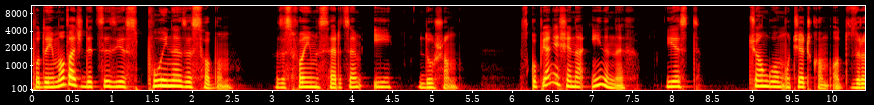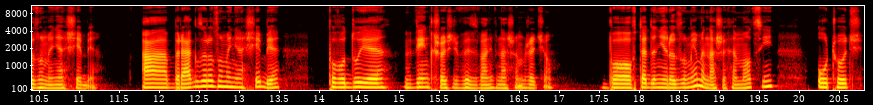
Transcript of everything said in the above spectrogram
podejmować decyzje spójne ze sobą, ze swoim sercem i duszą. Skupianie się na innych jest ciągłą ucieczką od zrozumienia siebie, a brak zrozumienia siebie powoduje większość wyzwań w naszym życiu, bo wtedy nie rozumiemy naszych emocji, uczuć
